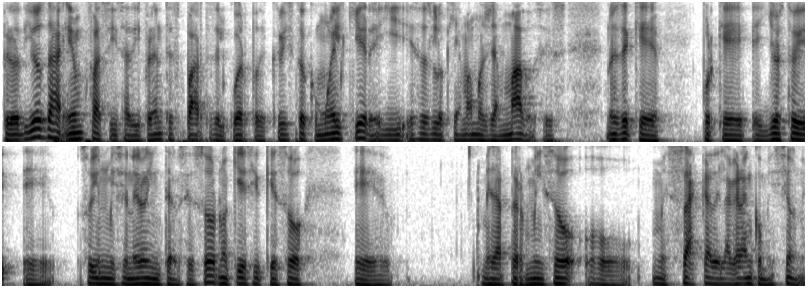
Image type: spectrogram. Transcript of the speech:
pero Dios da énfasis a diferentes partes del cuerpo de Cristo como Él quiere y eso es lo que llamamos llamados. Es, no es de que porque eh, yo estoy, eh, soy un misionero intercesor, no quiere decir que eso eh, me da permiso o me saca de la gran comisión.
